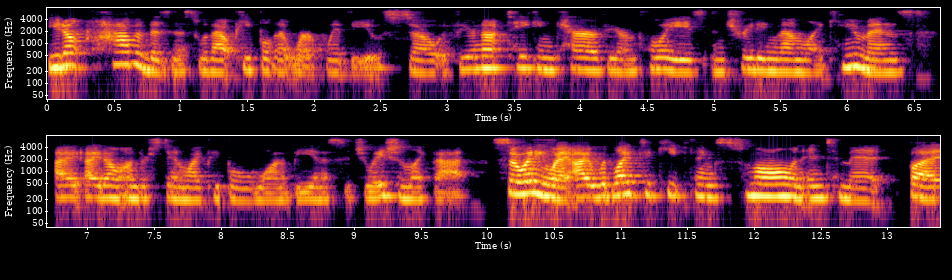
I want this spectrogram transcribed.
you don't have a business without people that work with you. So if you're not taking care of your employees and treating them like humans, I, I don't understand why people want to be in a situation like that. So anyway, I would like to keep things small and intimate, but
